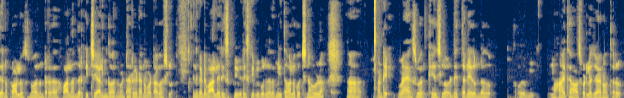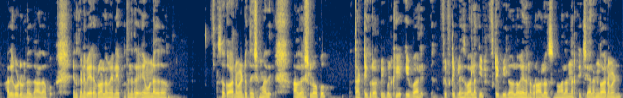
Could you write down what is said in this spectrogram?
ఏదైనా ప్రాబ్లమ్స్ ఉన్న వాళ్ళు ఉంటారు కదా వాళ్ళందరికీ ఇచ్చేయాలని గవర్నమెంట్ టార్గెట్ అనమాట ఆగస్టులో. ఎందుకంటే వాళ్ళే రిస్క్ రిస్కీ పీపుల్ కదా మిగతా వాళ్ళకి వచ్చినా కూడా అంటే మ్యాక్సిమం కేసులో డెత్ అనేది ఉండదు. మహా అయితే హాస్పిటల్లో జాయిన్ అవుతారు అది కూడా ఉండదు దాదాపు. ఎందుకంటే వేరే ప్రాబ్లం ఏం లేకపోతే ఏముండదు కదా. సో గవర్నమెంట్ ఉద్దేశం అది. ఆగస్ట్ లోపు థర్టీ క్రోర్ పీపుల్కి ఇవ్వాలి. ఫిఫ్టీ ప్లస్ వాళ్ళకి ఫిఫ్టీ బిలోలో ఏదైనా ప్రాబ్లమ్స్ ఉన్న వాళ్ళందరికీ ఇచ్చేయాలని గవర్నమెంట్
